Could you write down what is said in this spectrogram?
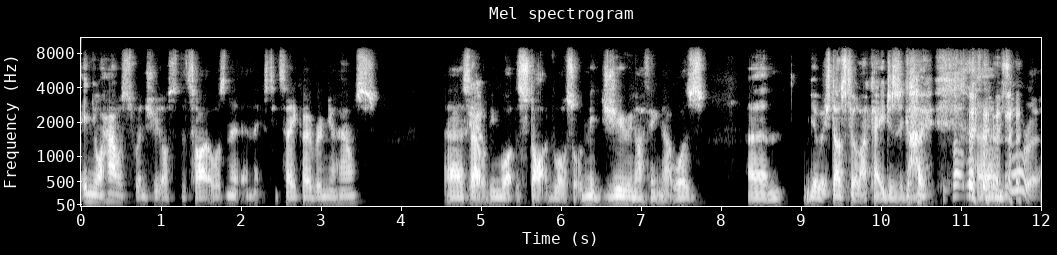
in your house when she lost the title, wasn't it? NXT Takeover in your house. Uh, so Yeah. that would be what the start of what sort of mid June, I think that was. Um, yeah, which does feel like ages ago. Is that the last time we Um, saw her?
